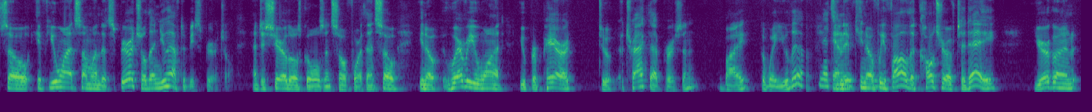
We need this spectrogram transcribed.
So if you want someone that's spiritual, then you have to be spiritual and to share those goals and so forth. And so, you know, whoever you want, you prepare to attract that person by the way you live. That's and if you know, if we follow the culture of today, you're going to,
